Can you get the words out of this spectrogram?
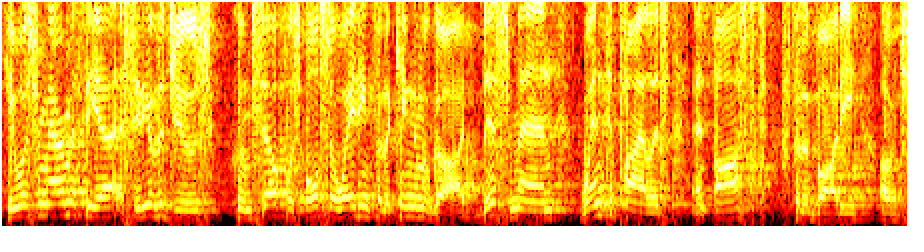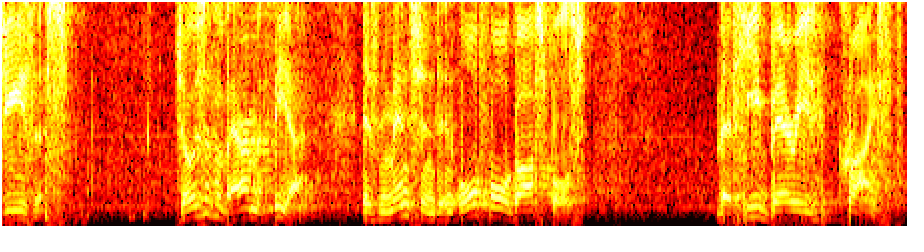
He was from Arimathea, a city of the Jews, who himself was also waiting for the kingdom of God. This man went to Pilate and asked for the body of Jesus. Joseph of Arimathea is mentioned in all four Gospels that he buried Christ.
